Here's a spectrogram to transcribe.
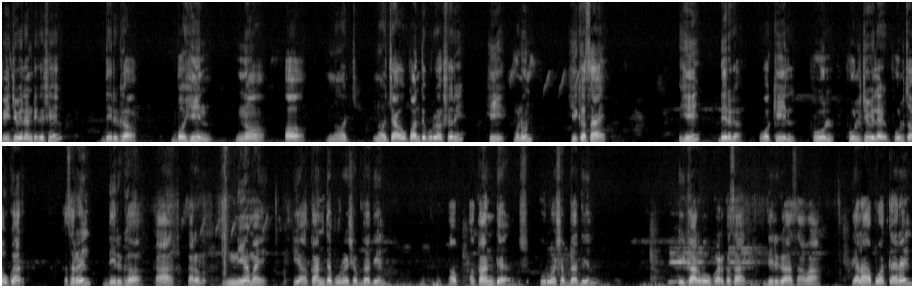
पीची विलंटी कशी येईल? दीर्घ बहीण न अ. न नच्या उपांत्यपूर्व अक्षर ही ही. म्हणून ही कसं आहे? ही दीर्घ वकील फूल. फूलची विलय फूल चौकार कसा राहील? दीर्घ. का? कारण नियम आहे की अकांत्यपूर्व शब्दातील अप अकांत्य पूर्व शब्दातील इकार व उकार कसा? दीर्घ असावा. याला अपवाद काय राहील?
